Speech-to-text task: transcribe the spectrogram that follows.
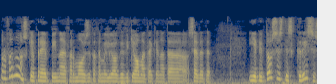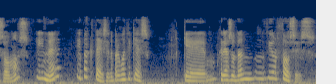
προφανώς και πρέπει να εφαρμόζει τα θεμελιώδη δικαιώματα και να τα σέβεται. Οι επιπτώσεις της κρίσης όμως είναι υπαρκτές, είναι πραγματικές και χρειάζονταν διορθώσεις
